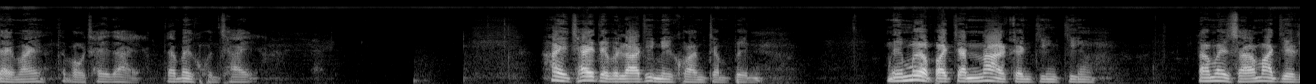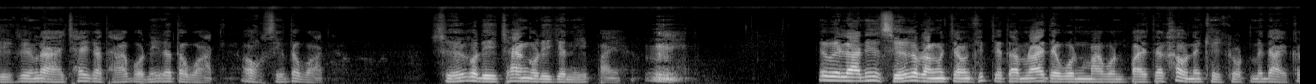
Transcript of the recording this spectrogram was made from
ได้ไหมท่านบอกใช้ได้ แต่ไม่ควรใช้ ให้ใช้แต่เวลาที่มีความจำเป็น ในเมื่อประจันหน้ากันจริง ๆเราไม่สามารถจะหลีกเลี่ยงได้ใช้คาถาบทนี้แล้วตวาดออกเสียงตวาด เสือก็ดีช้างก็ดีจะหนีไปในเวลานี้เสือกำลังจะคิดจะทำร้ายแต่วนมาวนไปแต่เข้าในเขตกรดไม่ได้ ก็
